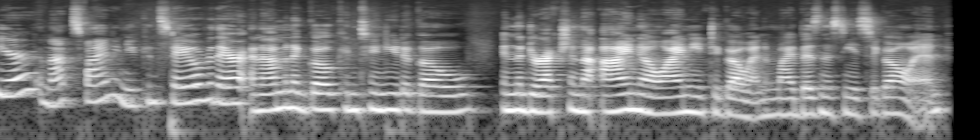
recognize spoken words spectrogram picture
here and that's fine and you can stay over there and I'm going to go continue to go in the direction that I know I need to go in and my business needs to go in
